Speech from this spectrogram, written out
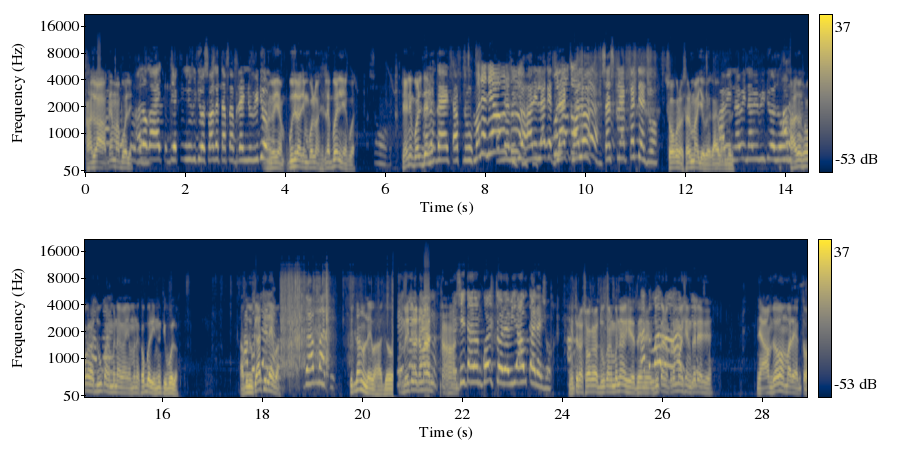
જેમ. આ કેમ આ બોલે? Hello guys back new video સ્વાગત આપણા બ્રેન્ડ ન્યુ વિડિયો હાલો એમ ગુજરાતીમાં બોલવાનું છે એટલે બોલ ને એકવાર. જેની બોલ દે ને. ગાઈસ આપનું મને ને તમને વિડિયો સારી લાગે તો લાઈક ફોલો સબસ્ક્રાઇબ કરી દેજો. છોકરો શરમાઈ ગયો ભાઈ કાઈ વાંધો નવી નવી વિડિયો જો હાલો છોકરો દુકાન બનાવે મને ખબર નથી બોલો. આ બધું ક્યાંથી લાવ્યા? ગામમાંથી. કેટલાનું લાવ્યા? હા દો. મિત્રો તમારા સીતારામ કોલ્ડ સ્ટોરેજ આવતા રહેજો. મિત્રો છોકરા દુકાન બનાવી છે દુકાન પ્રમોશન કરે છે. ને આમ જો અમારે એક તો.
